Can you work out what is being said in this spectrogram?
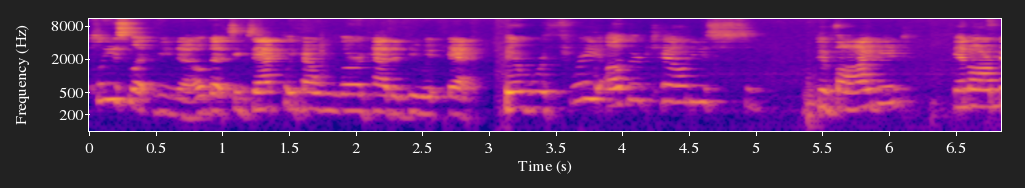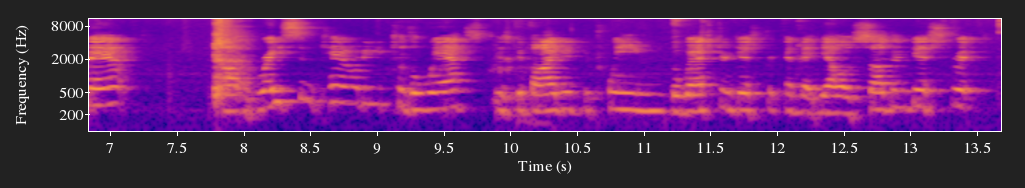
please let me know. That's exactly how we learned how to do it best. There were three other counties divided in our map. Uh, Grayson County to the west is divided between the Western District and that yellow Southern District.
